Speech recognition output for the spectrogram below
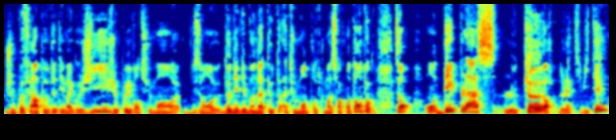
je peux faire un peu de démagogie, je peux éventuellement, euh, disons, euh, donner des bonnes à tout, le monde pour que tout le monde soit content. Donc, disons, on déplace le cœur de l'activité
